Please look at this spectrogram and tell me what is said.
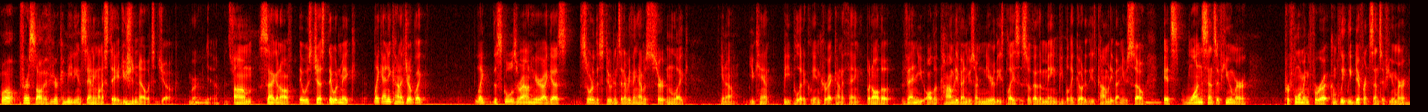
well, first off, if you're a comedian standing on a stage, you should know it's a joke. Right. Mm-hmm. Yeah. That's true. Um, second off, it was just they would make like any kind of joke, like like the schools around here. I guess sort of the students and everything have a certain like, you know, you can't be politically incorrect kind of thing. But all the venue, all the comedy venues are near these places, so they're the main people that go to these comedy venues. So mm-hmm. it's one sense of humor performing for a completely different sense of humor mm-hmm.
